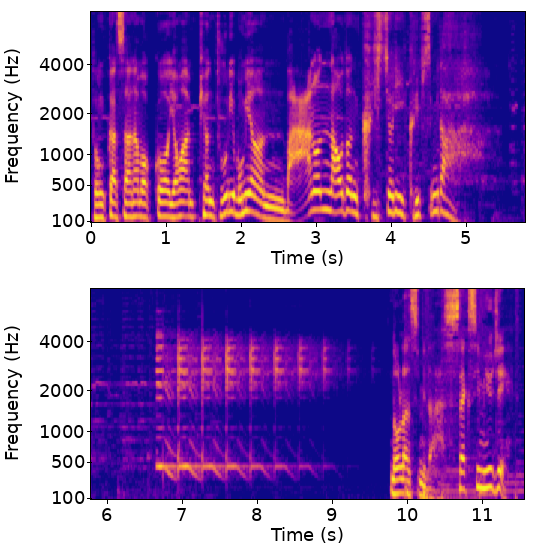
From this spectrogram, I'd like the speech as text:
돈가스 하나 먹고 영화 한 편 둘이 보면 만 원 나오던 그 시절이 그립습니다. 놀랐습니다. 섹시 뮤직.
